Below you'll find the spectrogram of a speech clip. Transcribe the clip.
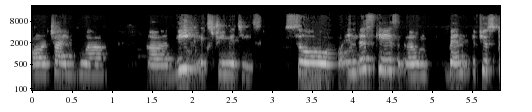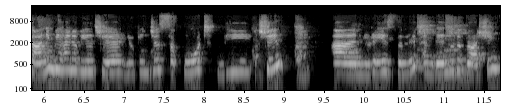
or child who have uh, weak extremities. So in this case, um, when if you're standing behind a wheelchair, you can just support the chin and raise the lip and then do the brushing.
